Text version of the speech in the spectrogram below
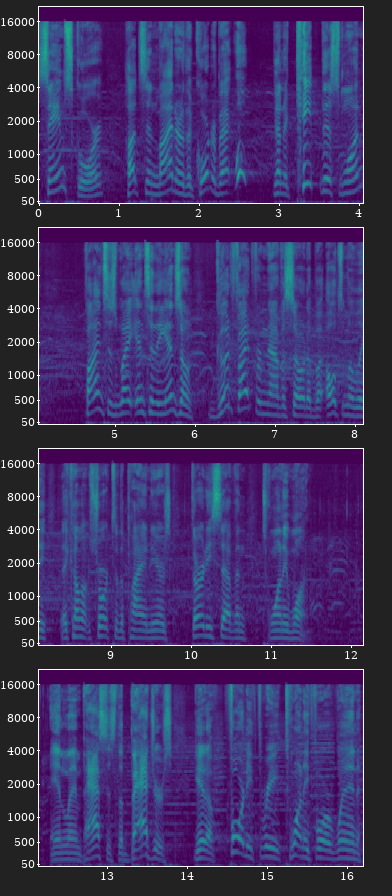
Same score. Hudson Miner, the quarterback, going to keep this one. Finds his way into the end zone. Good fight from Navasota, but ultimately they come up short to the Pioneers 37 21 and Lampasas. The Badgers get a 43-24 win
